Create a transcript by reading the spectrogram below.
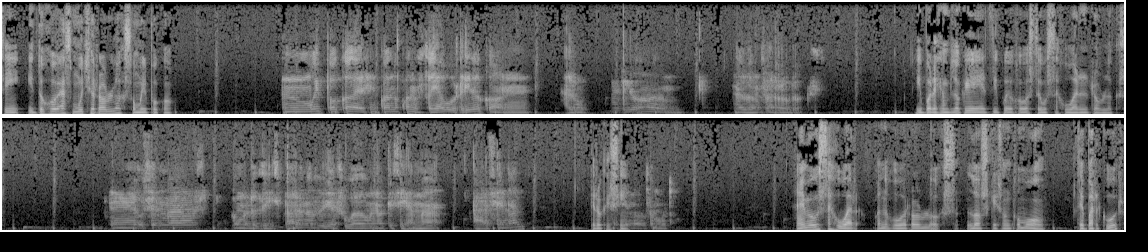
Sí, ¿y tú juegas mucho Roblox o muy poco? Muy poco, de vez en cuando cuando estoy aburrido con algún amigo nos vamos a Roblox. Y por ejemplo, ¿qué tipo de juegos te gusta jugar en Roblox? Me gustan más como los de disparos, no sé si has jugado uno que se llama Arsenal. Creo que sí. Me gusta mucho. A mí me gusta jugar, cuando juego Roblox, los que son como de parkour.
